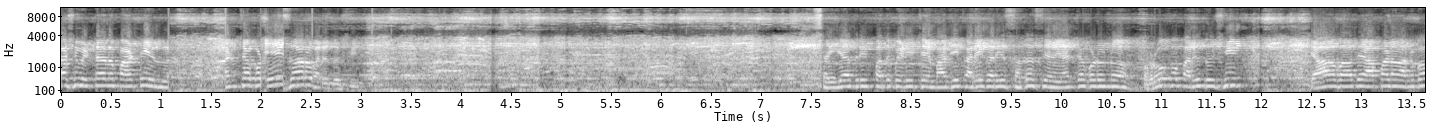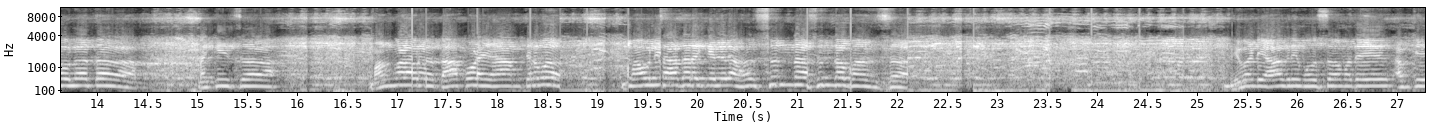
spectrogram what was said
सुभाष विठ्ठल पाटील. यांच्याकडे एक हजार पारितोषिक सह्याद्री पतपेढीचे माजी कार्यकारी सदस्य यांच्याकडून रोख पारितोषिक. यामध्ये आपण अनुभवलं तर नक्कीच मंगळवार दापोड ह्या सर्व माऊली सादर केलेला हसुंद सुंदर सुंदर माणस. भिवंडी आगरी महोत्सवामध्ये आमचे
